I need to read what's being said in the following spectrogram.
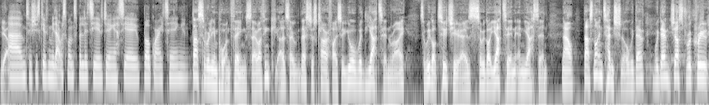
Yeah. Um, so she's given me that responsibility of doing SEO, blog writing, and that's a really important thing. So I think uh, so. Let's just clarify. So you're with Yatin, right? So we've got two tutors. So we've got Yatin and Yasin. Now that's not intentional. We don't we don't just recruit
